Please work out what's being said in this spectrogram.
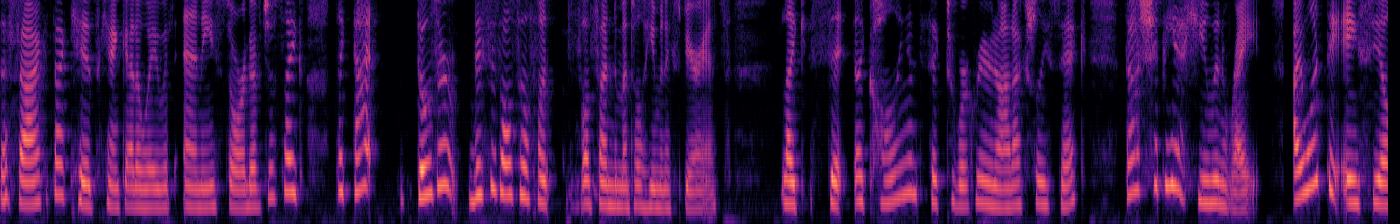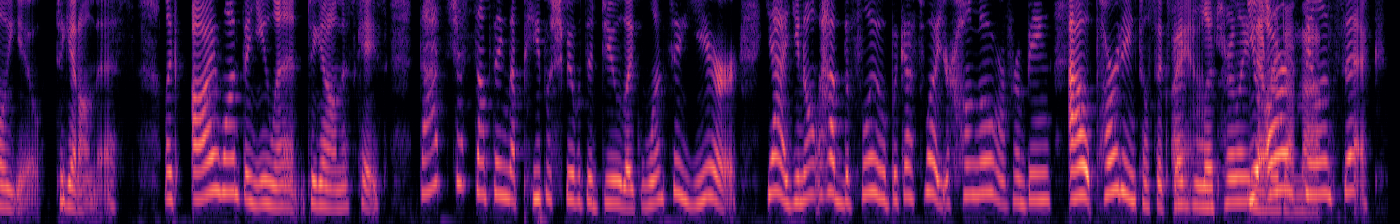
the fact that kids can't get away with any sort of just like like that those are this is also a fun a fundamental human experience. Like sick like calling in sick to work when you're not actually sick, that should be a human right. I want the ACLU to get on this. Like I want the UN to get on this case. That's just something that people should be able to do like once a year. Yeah, you don't have the flu, but guess what? You're hungover from being out partying till 6 I've a.m. literally You are feeling sick.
